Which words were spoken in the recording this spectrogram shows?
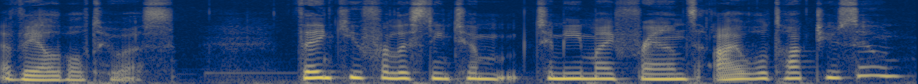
available to us. Thank you for listening to, to me, my friends. I will talk to you soon.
